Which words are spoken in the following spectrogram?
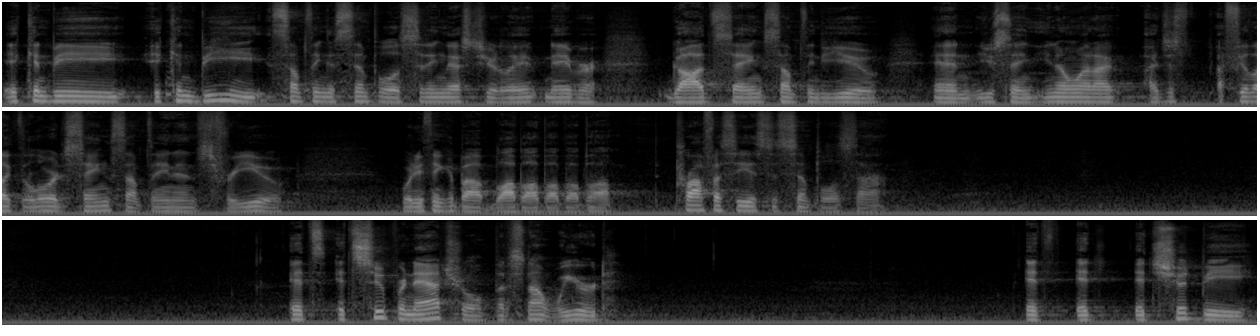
It can, be, it can be something as simple as sitting next to your neighbor, God saying something to you, and you saying, you know what, I, I just I feel like the Lord is saying something, and it's for you. What do you think about blah, blah, blah, blah, blah? Prophecy is as simple as that. It's, it's supernatural, but it's not weird. It, it, it, should be,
